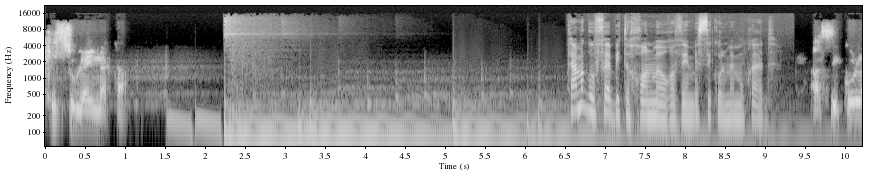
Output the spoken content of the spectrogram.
חיסולי נקה. כמה גופי ביטחון מעורבים בסיכול ממוקד? הסיכול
